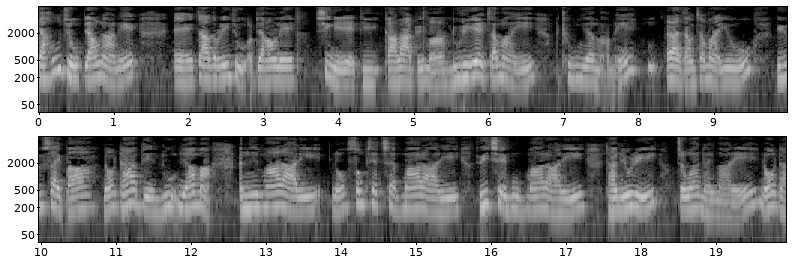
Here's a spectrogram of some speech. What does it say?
ရာဟုဂျိုပြောင်းတာနဲ့အဲကြာသပတေးဂျိုအပြောင်းလဲရှိနေတဲ့ဒီကာလအတွင်းမှာလူတွေရဲ့ကျန်းမာရေး အထူးညံ့ပါမယ်အဲဒါကြောင့်ကျန်းမာရေးကို view site ပါเนาะဒါအပြင်လူအများမှာအမြင်မှားတာတွေเนาะဆုံးဖြတ်ချက်မှားတာတွေရွေးချယ်မှုမှားတာတွေဒါမျိုးတွေကြုံရနိုင်ပါတယ်เนาะဒါ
